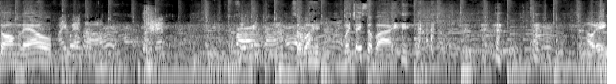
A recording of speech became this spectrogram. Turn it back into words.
ซองแล้ว ไม่เบ็ดเหรอ ชีวิตเหรอ สบาย ไม่ใช่สบาย เอาเอง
